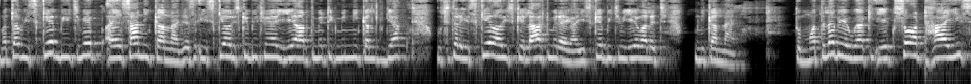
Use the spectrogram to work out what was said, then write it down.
मतलब इसके बीच में ऐसा निकालना है। जैसे इसके और इसके बीच में ये अर्थमेटिक मीन निकल गया, उसी तरह इसके और इसके लास्ट में रहेगा। इसके बीच में ये वाले निकालना है। तो मतलब ये हुआ कि 128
